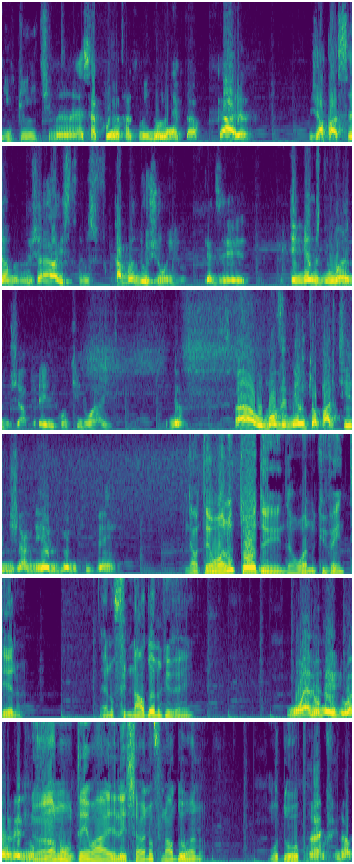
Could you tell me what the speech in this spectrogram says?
impeachment, essa coisa, afastamento do leque e tal, cara, já passamos, já estamos acabando junho, quer dizer, tem menos de um ano já para ele continuar aí, entendeu? Ah, o movimento a partir de janeiro do ano que vem. Não, tem o um ano todo ainda, o ano que vem inteiro. É no final do ano que vem. Não é no meio do ano? Ele não, não, não tem mais. A eleição é no final do ano. Mudou, pô. É, no final.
